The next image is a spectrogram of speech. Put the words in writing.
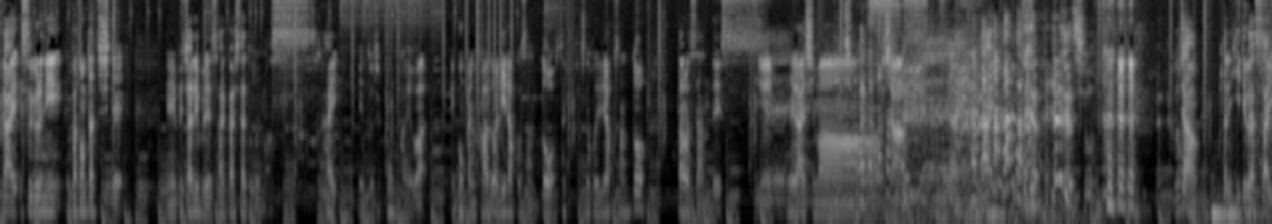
違い、すぐるにバトンタッチして、えー、ペチャリブレ再開したいと思います。はい。えっ、と、じゃあ今回は、えー今回のカードはリラコさんと、さっき勝ち残りリラコさんと、太郎さんです。お願いしまよっしゃはい。じゃあ、お二人引いてください。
